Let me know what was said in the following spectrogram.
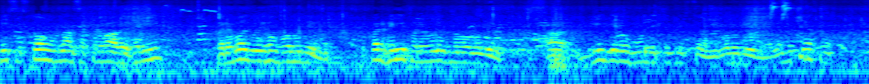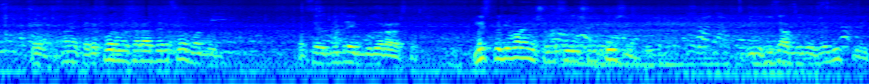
місяць тому в нас закривали ГАІ, переводили його в Володимир. Тепер ГАІ перевели в Нововолинськ. А відділок буде тільки в цьому, в Володимирі. Ну, чесно, це, знаєте, реформа заради реформи, бо це людей буде разити. Ми сподіваємося, що на сьогоднішній тижні від Гузя буде вже відповідь.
